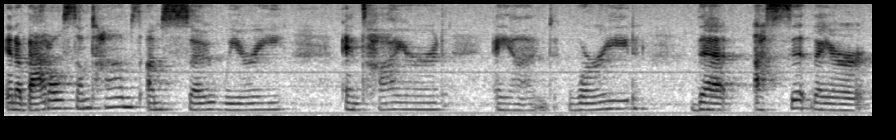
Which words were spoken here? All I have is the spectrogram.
in a battle, sometimes I'm so weary and tired and worried that I sit there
